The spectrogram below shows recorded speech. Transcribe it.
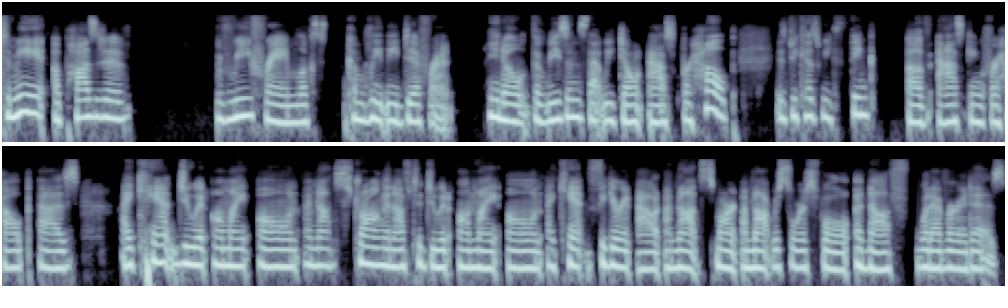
To me a positive reframe looks completely different. You know the reasons that we don't ask for help is because we think of asking for help as I can't do it on my own. I'm not strong enough to do it on my own. I can't figure it out. I'm not smart. I'm not resourceful enough, whatever it is.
